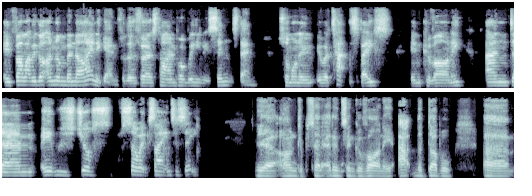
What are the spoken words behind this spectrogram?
it felt like we got a number nine again for the first time, probably since then. Someone who, who attacked the space in Cavani. And um, it was just so exciting to see. Yeah, hundred percent. Edinson Cavani at the double um,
